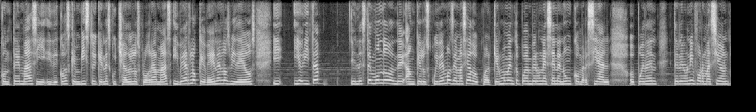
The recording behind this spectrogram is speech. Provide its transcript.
con temas y, de cosas que han visto y que han escuchado en los programas y ver lo que ven en los videos. Y, y ahorita en este mundo donde aunque los cuidemos demasiado, cualquier momento pueden ver una escena en un comercial o pueden tener una información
